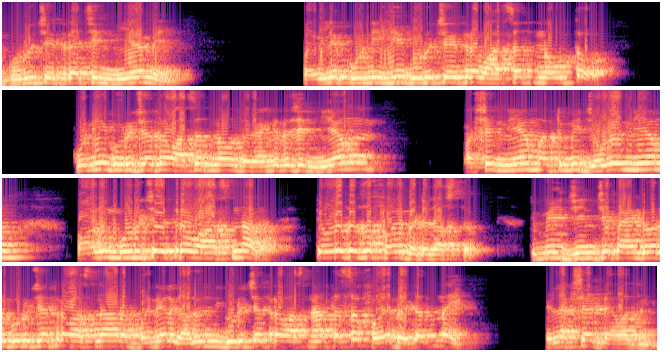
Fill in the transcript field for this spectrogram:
गुरुचैत्राचे नियम आहे. पहिले कोणीही गुरुचैत्र वाचत नव्हतं. कोणीही गुरुचैत्र वाचत नव्हतं कारण की त्याचे नियम असे नियम तुम्ही जेवढे नियम पाळून गुरुचैत्र वाचणार तेवढं त्याचं फळ भेटत असतं. तुम्ही जीनचे पॅन्टवर गुरुचैत्र वाचणार बनेल घालून गुरुचैत्र वाचणार तसं फळ भेटत नाही. हे लक्षात ठेवा तुम्ही.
